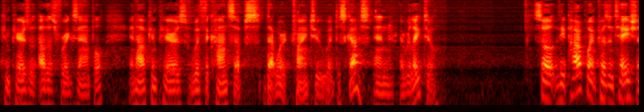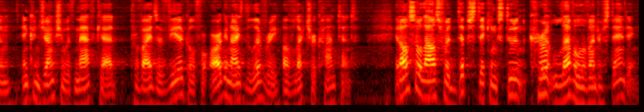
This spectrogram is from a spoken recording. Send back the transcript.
compares with others, for example, and how it compares with the concepts that we're trying to uh, discuss and relate to. So, the PowerPoint presentation, in conjunction with MathCAD, provides a vehicle for organized delivery of lecture content. It also allows for a dipsticking student current level of understanding.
